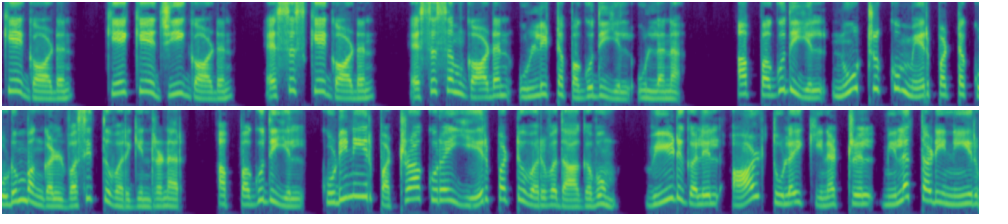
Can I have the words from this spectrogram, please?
K garden K K G garden SSK garden SSM garden உள்ளிட்ட பகுதியில் உள்ளன. அப்பகுதியில் நூற்றுக்கும் மேற்பட்ட குடும்பங்கள் வசித்து வருகின்றனர். அப்பகுதியில் குடிநீர் பற்றாக்குறை ஏற்பட்டு வருவதாகவும் வீடுகளில் ஆழ்துளை கிணற்றில் நிலத்தடி நீர்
